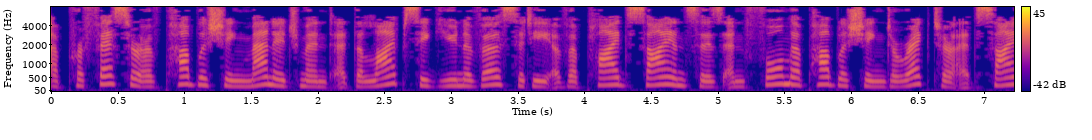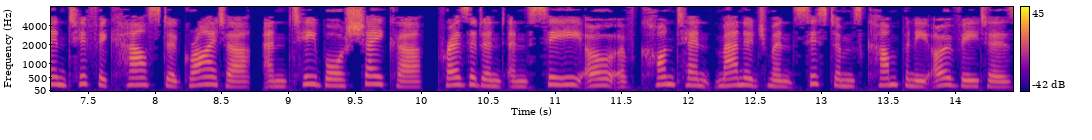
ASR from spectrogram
a professor of publishing management at the Leipzig University of Applied Sciences and former publishing director at Scientific Haus de Gruyter, and Tibor Tscheke, president and CEO of content management systems company Ovitas,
